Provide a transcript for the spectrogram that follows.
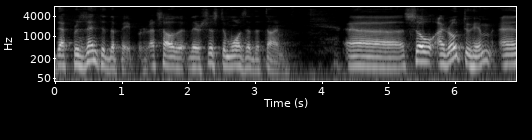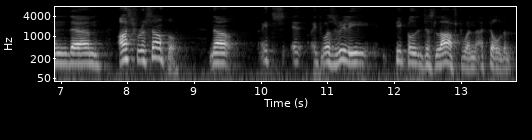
that presented the paper. That's how the, their system was at the time. Uh, so I wrote to him and um, asked for a sample. Now, it's, it, it, was really, people just laughed when I told them.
